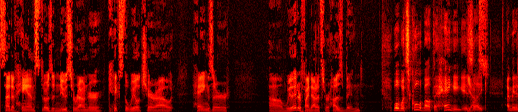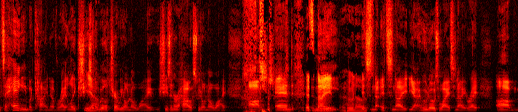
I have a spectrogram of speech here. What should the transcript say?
set of hands throws a noose around her, kicks the wheelchair out, hangs her, Um, we later find out it's her husband. Well, what's cool about the hanging is Yes. like, I mean, it's a hanging, but kind of right. Like she's in a wheelchair. We don't know why. She's in her house. We don't know why. Um, and It's the- night. Who knows? It's it's night. Yeah, who knows why it's night, right? Um,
